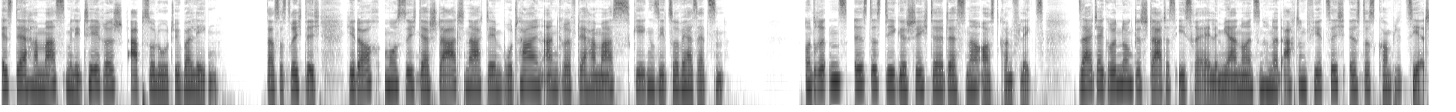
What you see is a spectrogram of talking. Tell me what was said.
ist der Hamas militärisch absolut überlegen. Das ist richtig. Jedoch muss sich der Staat nach dem brutalen Angriff der Hamas gegen sie zur Wehr setzen. Und drittens ist es die Geschichte des Nahostkonflikts. Seit der Gründung des Staates Israel im Jahr 1948 ist es kompliziert.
